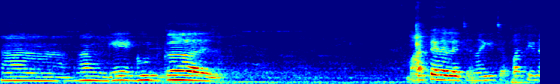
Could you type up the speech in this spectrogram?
ಹಾ, ಹಂಗೆ, ಗುಡ್ ಗರ್ಲ್. ಮಾತಾಡಲ್ಲ ಚೆನ್ನಾಗಿ, ಚಪಾತಿನ.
